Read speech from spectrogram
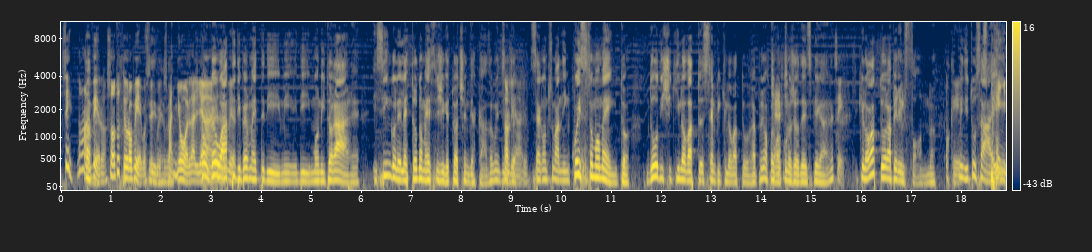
Sì, no, no, è vero, sono tutte europee queste Sì, qui, spagnole, italiane. Comunque vero. ti permette di, di monitorare i singoli elettrodomestici che tu accendi a casa. Quindi dice, stai consumando in questo momento 12 kW, sempre in kilowattora, prima o poi Certo. qualcuno ce lo deve spiegare. Sì. Kilowattora per il phon. Ok. Quindi tu sai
